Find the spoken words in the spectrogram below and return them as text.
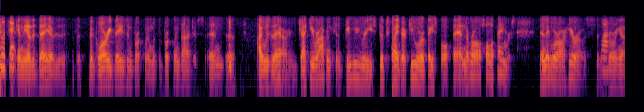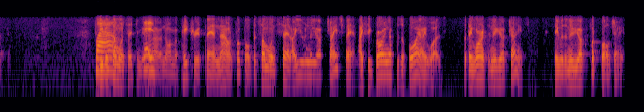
well, thinking the other day of the, the, the glory days in Brooklyn with the Brooklyn Dodgers, and uh, I was there. Jackie Robinson, Pee Wee Reese, Duke Snider. If you were a baseball fan, they were all Hall of Famers, and they were our heroes wow. growing up. Wow. Even someone said to me, is... uh, "No, I'm a Patriot fan now in football," but someone said, "Are you a New York Giants fan?" I said, "Growing up as a boy, I was, but they weren't the New York Giants. They were the New York Football Giants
